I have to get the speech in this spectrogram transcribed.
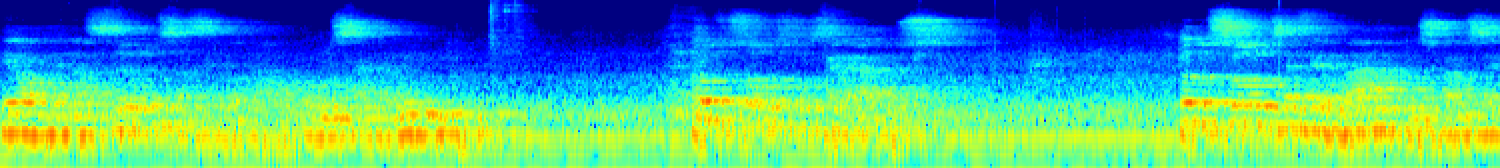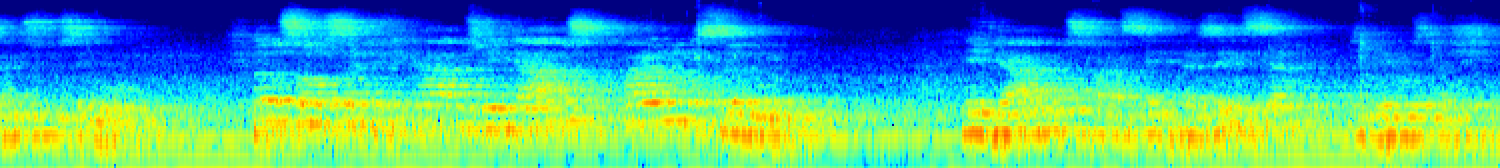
pela ordenação sacerdotal, como sacramento. Todos somos consagrados, todos somos reservados para o serviço do Senhor, todos somos santificados e enviados para uma missão, enviados para ser presença de Deus na história.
